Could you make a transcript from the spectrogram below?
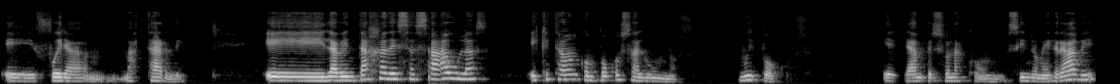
eh, fuera más tarde. Eh, la ventaja de esas aulas es que estaban con pocos alumnos, muy pocos. Eran personas con síndromes graves,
